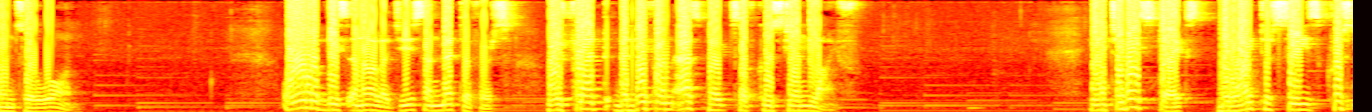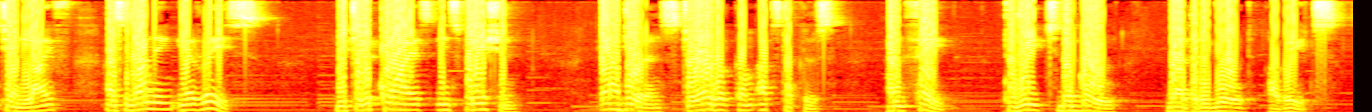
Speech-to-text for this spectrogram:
and so on. All of these analogies and metaphors reflect the different aspects of Christian life. In today's text, the writer sees Christian life as running a race which requires inspiration endurance to overcome obstacles, and faith to reach the goal where the reward awaits.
